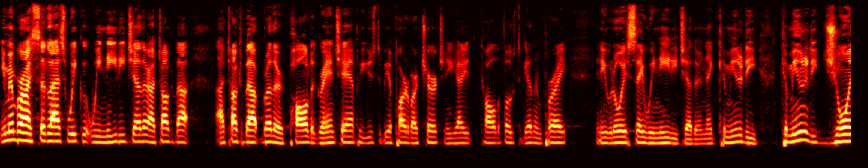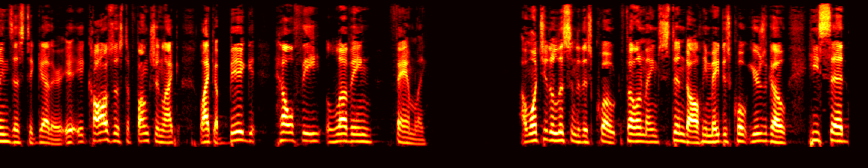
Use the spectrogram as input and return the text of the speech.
You remember I said last week that we need each other. I talked about I talked about Brother Paul de Grandchamp, who used to be a part of our church, and he had to call the folks together and pray. And he would always say we need each other, and then community community joins us together. It, it causes us to function like like a big, healthy, loving family. I want you to listen to this quote. A fellow named Stendhal, he made this quote years ago. He said,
